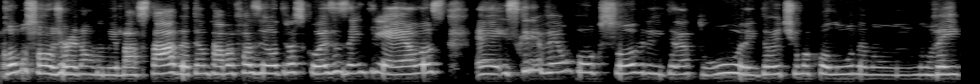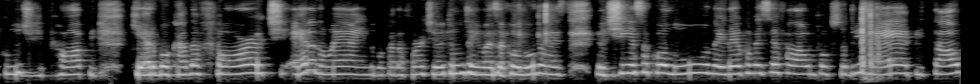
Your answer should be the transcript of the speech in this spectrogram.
como só o jornal não me bastava, eu tentava fazer outras coisas, entre elas é, escrever um pouco sobre literatura. Então, eu tinha uma coluna num, num, veículo de hip hop que era Bocada Forte, era, não é ainda Bocada Forte, eu que não tenho mais a coluna, mas eu tinha essa coluna, e daí eu comecei a falar um pouco sobre rap e tal.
